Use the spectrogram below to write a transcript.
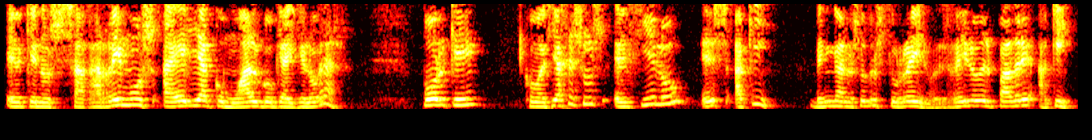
el que nos agarremos a ella como algo que hay que lograr. Porque, como decía Jesús, el cielo es aquí. Venga a nosotros tu reino, el reino del Padre aquí.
